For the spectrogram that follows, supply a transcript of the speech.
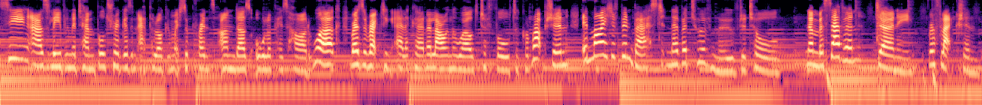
Seeing as leaving the temple triggers an epilogue in which the prince undoes all of his hard work, resurrecting Elika and allowing the world to fall to corruption, it might have been best never to have moved at all. Number 7 Journey Reflection.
